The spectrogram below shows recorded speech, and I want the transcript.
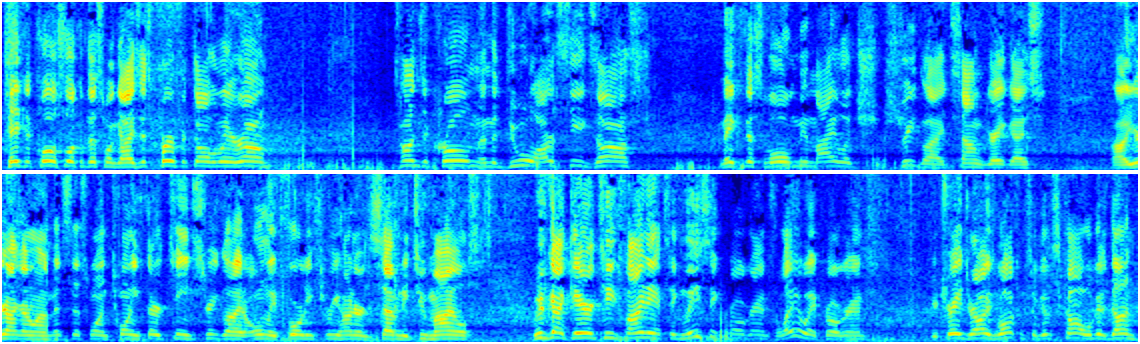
Take a close look at this one guys. It's perfect all the way around. Tons of chrome and the dual RC exhaust make this low mileage Street Glide sound great guys. Uh, you're not going to want to miss this one. 2013 Street Glide, only 4,372 miles. We've got guaranteed financing, leasing programs, layaway programs. Your trades are always welcome, so give us a call. We'll get it done.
